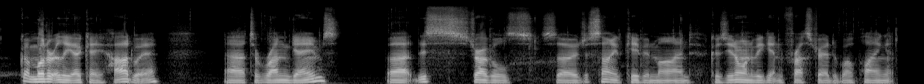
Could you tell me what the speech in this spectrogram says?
I've got moderately okay hardware uh, to run games, but this struggles, so just something to keep in mind, because you don't want to be getting frustrated while playing it.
